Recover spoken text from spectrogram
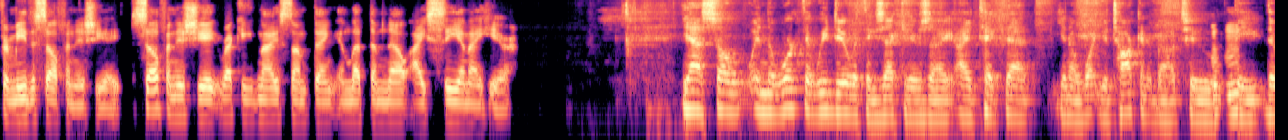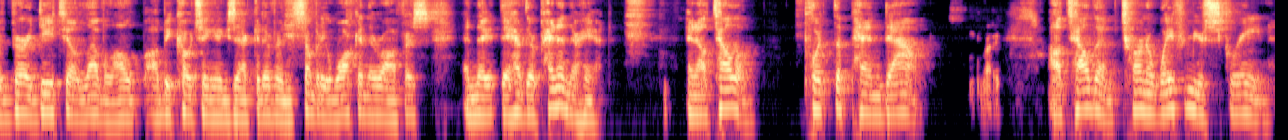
for me to self initiate. Self initiate, recognize something, and let them know I see and I hear. Yeah. So in the work that we do with executives, I, I take that, you know, what you're talking about to mm-hmm. the, the very detailed level. I'll, I'll be coaching executive and somebody walk in their office and they, they have their pen in their hand and I'll tell them, put the pen down. Right. I'll tell them, turn away from your screen.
